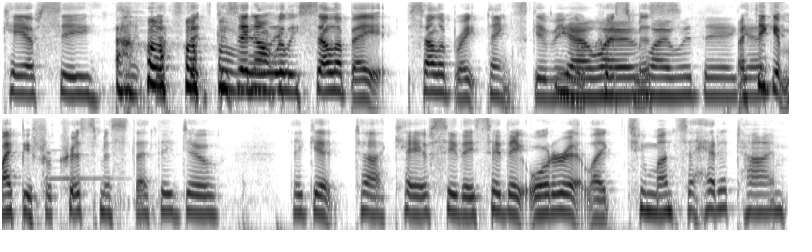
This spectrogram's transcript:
KFC because they don't Really? celebrate celebrate Thanksgiving Yeah, or why- Christmas. why would they, I I, think it might be for Christmas that they do. They get uh, KFC. They say they order it like two months ahead of time.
